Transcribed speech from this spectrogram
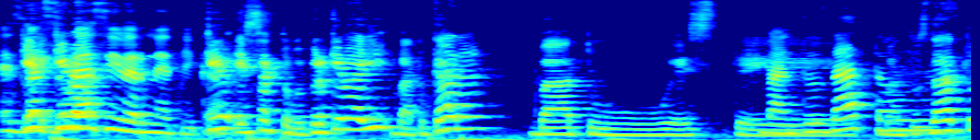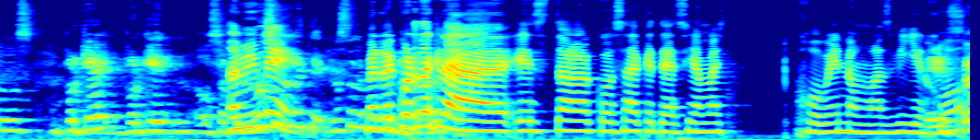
es ¿qué- qué basura va- cibernética. ¿Qué- exacto, güey. Pero ¿qué va ahí? Va tu cara, va tu, este... Van tus datos. Van tus datos. Porque, porque, o sea, A pero mí no me- solamente- no Me solamente recuerda que la, esta cosa que te hacía más joven o más viejo Exacto,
